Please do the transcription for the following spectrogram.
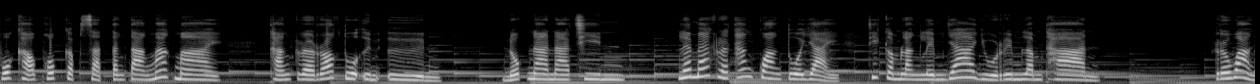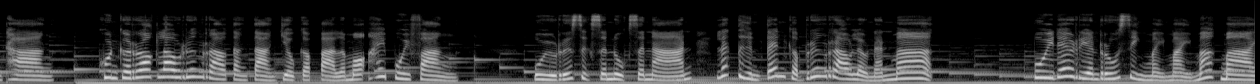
พวกเขาพบกับสัตว์ต่างๆ มากมาย ทั้งกระรอกตัวอื่นๆ นกนานาชิน และแม้กระทั่งกวางตัวใหญ่ที่กำลังเล็มหญ้าอยู่ริมลำธารระหว่างทาง คุณกระรอกเล่าเรื่องราวต่างๆ เกี่ยวกับป่าละเมาะให้ปุยฟัง ปุยรู้สึกสนุกสนานและตื่นเต้นกับเรื่องราวเหล่านั้นมาก ปุยได้เรียนรู้สิ่งใหม่ ๆ มากมาย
